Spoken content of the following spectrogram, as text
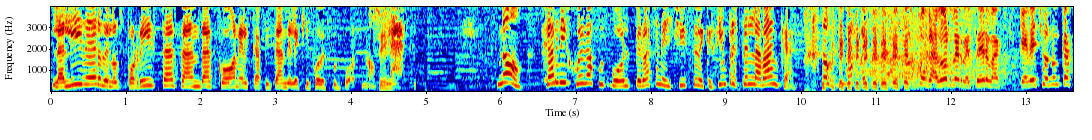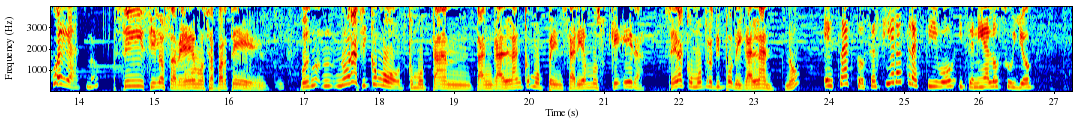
La líder de los porristas anda con el capitán del equipo de fútbol, ¿no? Sí. Clásico. No, Harvey juega fútbol, pero hacen el chiste de que siempre está en la banca. O sea, es un jugador de reserva, que de hecho nunca juega, ¿no? Sí, sí lo sabemos. Aparte, pues no, no era así como, como tan, tan galán como pensaríamos que era. O sea, era como otro tipo de galán, ¿no? Exacto, o sea, sí era atractivo y tenía lo suyo,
